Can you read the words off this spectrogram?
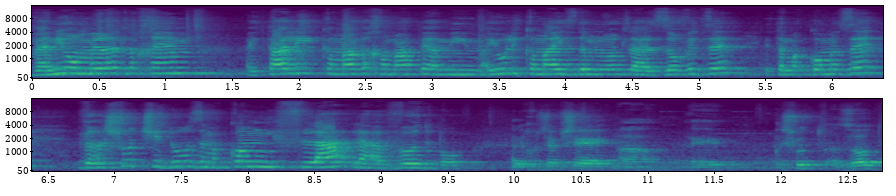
ואני אומרת לכם הייתה לי כמה וכמה פעמים היו לי כמה הזדמנויות לעזוב את זה את המקום הזה ורשות שידור זה מקום נפלא לעבוד בו. אני חושב שהרשות הזאת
